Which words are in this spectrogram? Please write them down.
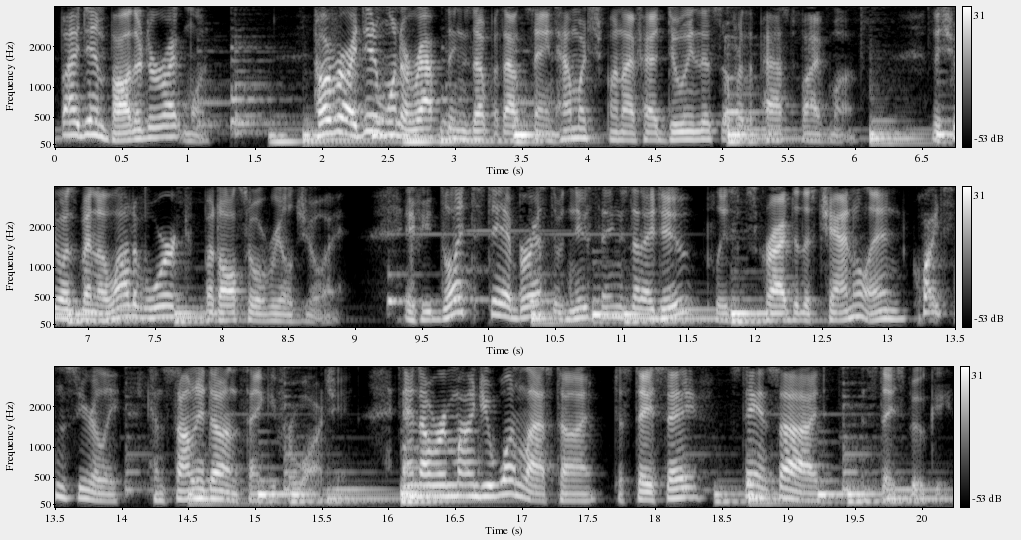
but I didn't bother to write one. However, I didn't want to wrap things up without saying how much fun I've had doing this over the past five months. The show has been a lot of work, but also a real joy. If you'd like to stay abreast of new things that I do, please subscribe to this channel, and quite sincerely, Kansamnida and thank you for watching. And I'll remind you one last time to stay safe, stay inside, and stay spooky.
